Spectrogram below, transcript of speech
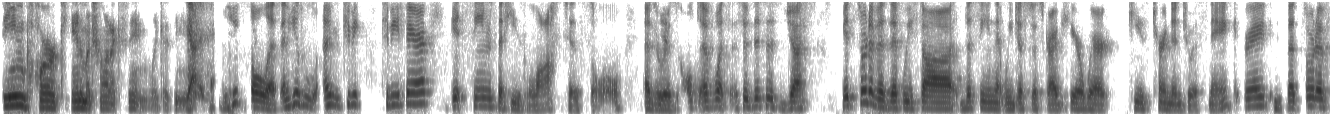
theme park animatronic thing like i think yeah he's soulless and he's um, to be to be fair it seems that he's lost his soul as a Yeah. result of what's so this is just it's sort of as if we saw the scene that we just described here where he's turned into a snake right Mm. that's sort of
